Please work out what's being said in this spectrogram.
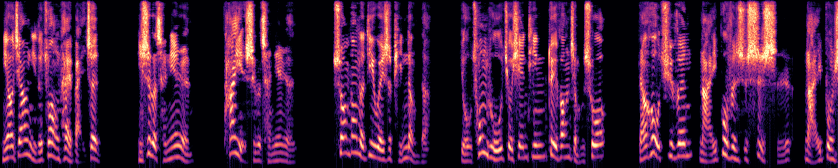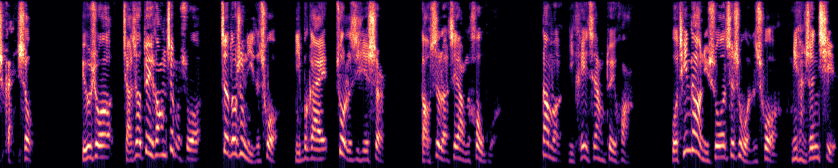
你要将你的状态摆正，你是个成年人，他也是个成年人，双方的地位是平等的。有冲突就先听对方怎么说。然后区分哪一部分是事实，哪一部分是感受。比如说，假设对方这么说：“这都是你的错，你不该做了这些事儿，导致了这样的后果。”那么你可以这样对话：“我听到你说这是我的错，你很生气。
